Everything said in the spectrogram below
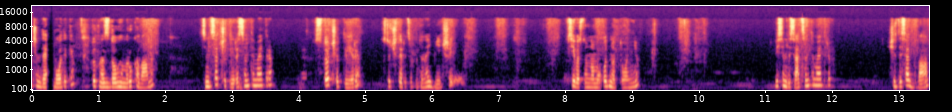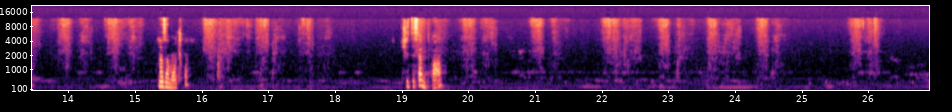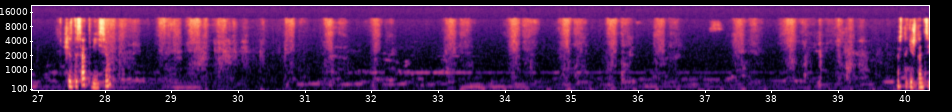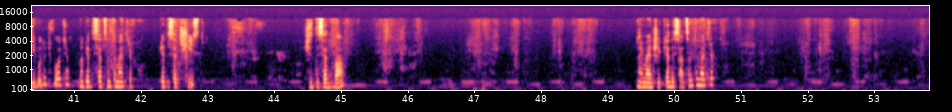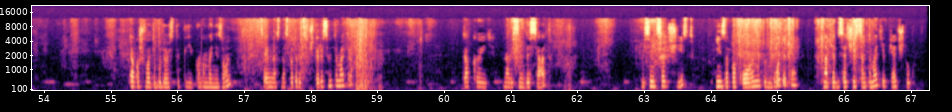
Де ботики. Тут у нас з довгими рукавами. 74 см, 104. 104 це буде найбільший. Всі в основному однотонні. 80 сантиметрів. 62. На замочку. 62. 68. Ось такі штанці будуть в лоті на 50 см. 56. 62. Найменший 50 см. Також в лоті буде ось такий комбінезон. Цей у нас на 134 см. Такий на 80. 86. І запаковані тут бодики на 56 см 5 штук.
